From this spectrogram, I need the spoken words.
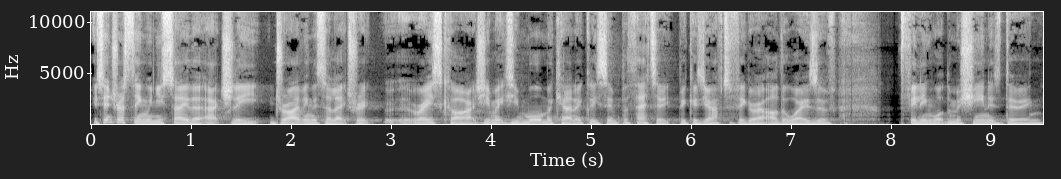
It's interesting when you say that actually driving this electric uh, race car actually makes you more mechanically sympathetic because you have to figure out other ways of feeling what the machine is doing.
